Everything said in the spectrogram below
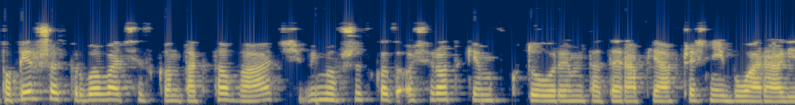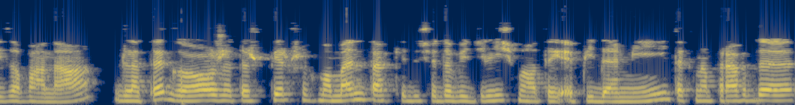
Po pierwsze spróbować się skontaktować mimo wszystko z ośrodkiem, w którym ta terapia wcześniej była realizowana, dlatego, że też w pierwszych momentach, kiedy się dowiedzieliśmy o tej epidemii, tak naprawdę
